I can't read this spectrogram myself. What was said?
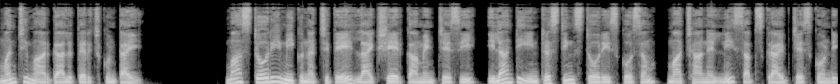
మంచి మార్గాలు తెరుచుకుంటాయి. మా స్టోరీ మీకు నచ్చితే లైక్ షేర్ కామెంట్ చేసి ఇలాంటి ఇంట్రెస్టింగ్ స్టోరీస్ కోసం మా ఛానల్ని సబ్స్క్రైబ్ చేసుకోండి.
